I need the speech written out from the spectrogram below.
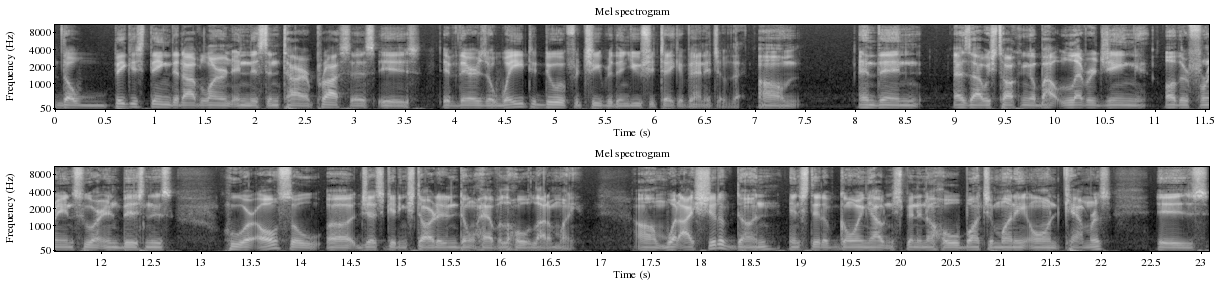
the biggest thing that I've learned in this entire process is if there's a way to do it for cheaper, then you should take advantage of that. Um, and then, as I was talking about leveraging other friends who are in business who are also uh, just getting started and don't have a whole lot of money. Um, what I should have done instead of going out and spending a whole bunch of money on cameras is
